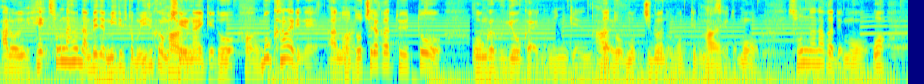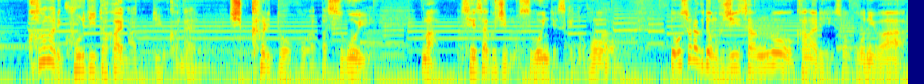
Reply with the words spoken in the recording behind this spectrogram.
あのへそんな風な目で見る人もいるかもしれないけど、はいはい。僕かなりねあの、はい。どちらかというと音楽業界の人間だと思、自分は思ってるんですけども、そんな中でもわかなりクオリティ高いなっていうかね、しっかりとこうやっぱすごい、まあ、制作陣もすごいんですけども、はい。でおそらくでも藤井さんのかなりそこには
